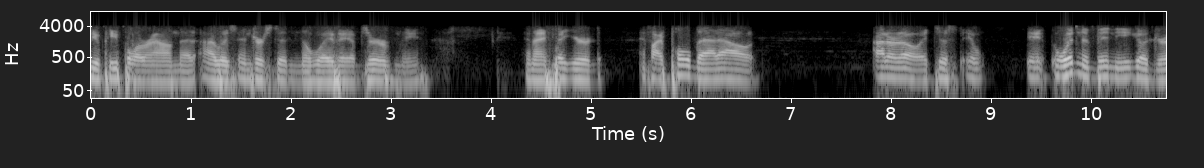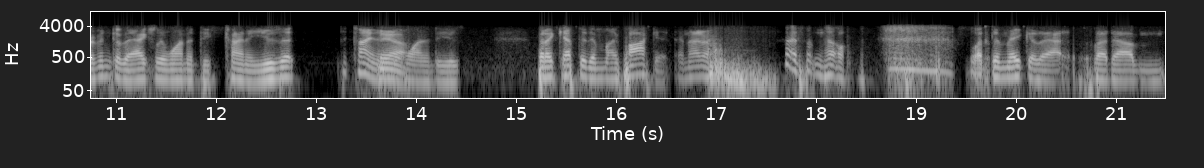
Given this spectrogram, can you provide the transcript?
few people around that I was interested in the way they observed me, and I figured if I pulled that out, I don't know. It just it it wouldn't have been ego driven because I actually wanted to kind of use it. I kind of Yeah. wanted to use it, but I kept it in my pocket, and I don't I don't know what to make of that. But um,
